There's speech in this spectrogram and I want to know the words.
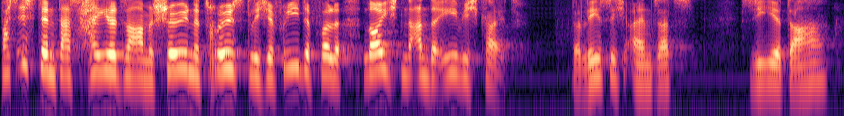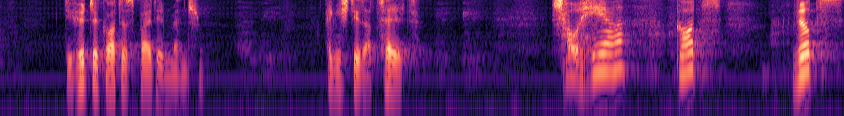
was ist denn das heilsame, schöne, tröstliche, friedevolle, leuchtende an der Ewigkeit? Da lese ich einen Satz, siehe da, die Hütte Gottes bei den Menschen. Eigentlich steht da Zelt. Schau her, Gott wird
